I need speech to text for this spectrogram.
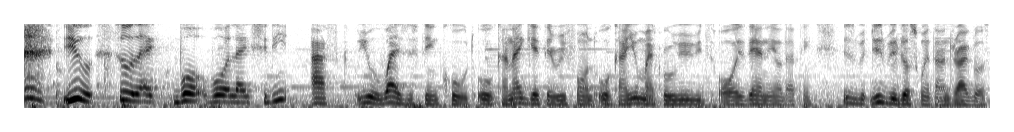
you so like but but like she didn't ask you why is this thing cold? Oh can i get a refund? Oh can you microwave it? Or is there any other thing? This this babe just went and dragged us.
